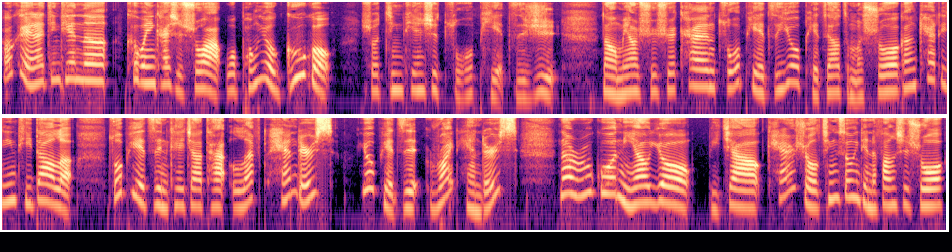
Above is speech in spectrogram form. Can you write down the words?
OK，那今天呢，课文一开始说啊，我朋友 Google 说今天是左撇子日，那我们要学学看左撇子、右撇子要怎么说。刚 Kat 已经提到了，左撇子你可以叫它 left-handers。右撇子 right-handers，那如果你要用比较 casual 轻松一点的方式说，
